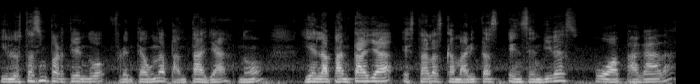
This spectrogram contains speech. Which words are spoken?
y lo estás impartiendo frente a una pantalla, ¿no? Y en la pantalla están las camaritas encendidas o apagadas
